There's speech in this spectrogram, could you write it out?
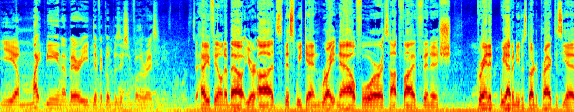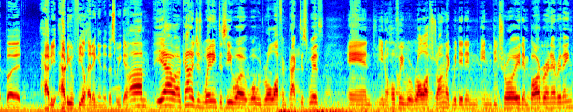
you might be in a very difficult position for the race. So how are you feeling about your odds this weekend right now for a top five finish? Granted, we haven't even started practice yet, but how do you, how do you feel heading into this weekend? Um, yeah, I'm kind of just waiting to see what what we roll off in practice with, and you know, hopefully we'll roll off strong like we did in, in Detroit and Barber and everything,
